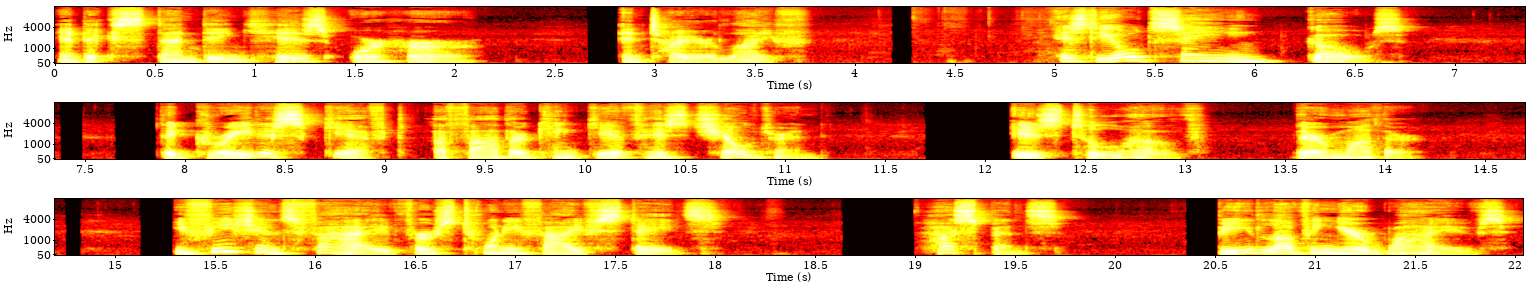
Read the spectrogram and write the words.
and extending his or her entire life. As the old saying goes, the greatest gift a father can give his children is to love their mother. Ephesians 5, verse 25 states Husbands, be loving your wives,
